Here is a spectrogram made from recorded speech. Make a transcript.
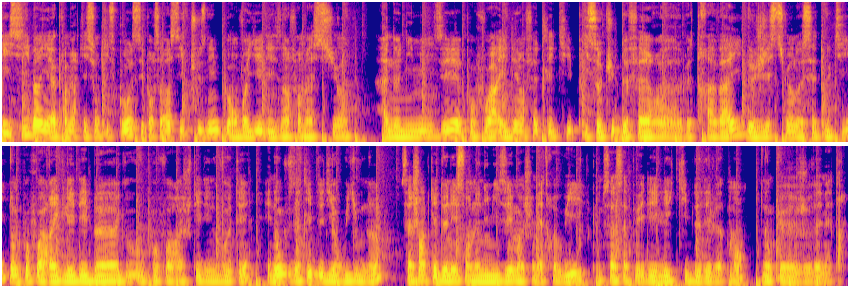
Et ici, ben, il y a la première question qui se pose, c'est pour savoir si ChooseNIM peut envoyer des informations anonymisé pour pouvoir aider en fait l'équipe qui s'occupe de faire euh, le travail de gestion de cet outil. Donc pour pouvoir régler des bugs ou pouvoir ajouter des nouveautés. Et donc vous êtes libre de dire oui ou non. Sachant que les données sont anonymisées, moi je vais mettre oui, comme ça ça peut aider l'équipe de développement. Donc euh, je vais mettre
